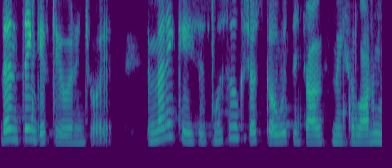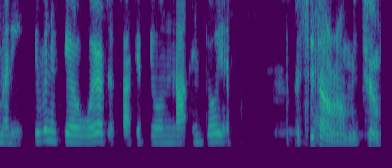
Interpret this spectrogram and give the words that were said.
then think if they would enjoy it. In many cases, most people just go with the job if it makes a lot of money, even if they are aware of the fact that they will not enjoy it. I see that around me too.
